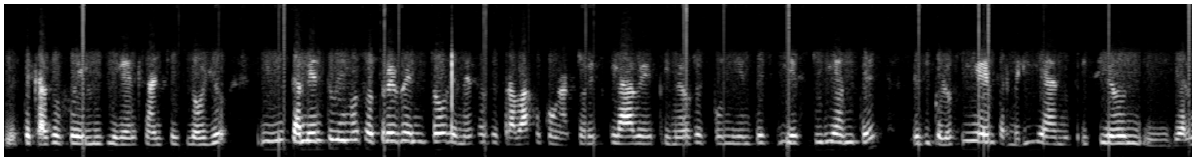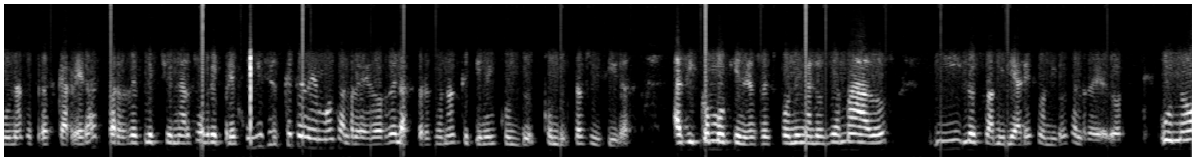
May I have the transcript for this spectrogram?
En este caso fue Luis Miguel Sánchez Loyo. Y también tuvimos otro evento de mesas de trabajo con actores clave, primeros respondientes y estudiantes de psicología, enfermería, nutrición y de algunas otras carreras para reflexionar sobre prejuicios que tenemos alrededor de las personas que tienen conductas suicidas, así como quienes responden a los llamados y los familiares o amigos alrededor. Uno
